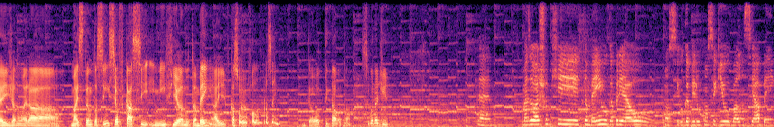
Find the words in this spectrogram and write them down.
aí já não era mais tanto assim. Se eu ficasse me enfiando também, aí fica só eu falando pra sempre. Então eu tentava dar uma seguradinha. É, mas eu acho que também o Gabriel o Gabiru conseguiu balancear bem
